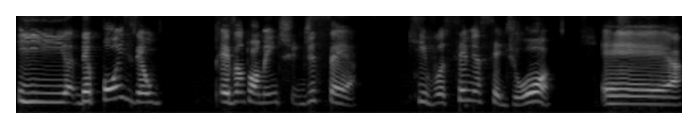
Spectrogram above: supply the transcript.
e depois eu eventualmente disser que você me assediou, é,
